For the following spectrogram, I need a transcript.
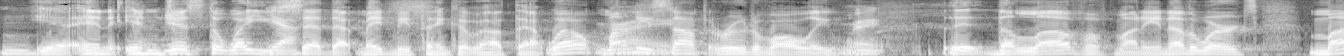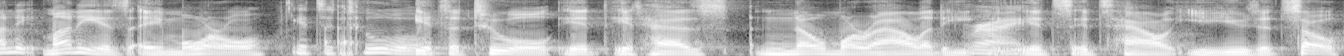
Yeah, and, and just the way you Mm-hmm. Yeah. said that made me think about that. Well, money's Right. not the root of all evil. Right. The, love of money. In other words, money money is amoral. It's a Uh, tool. it's a tool. It it has no morality. Right. It's it's how you use it. So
